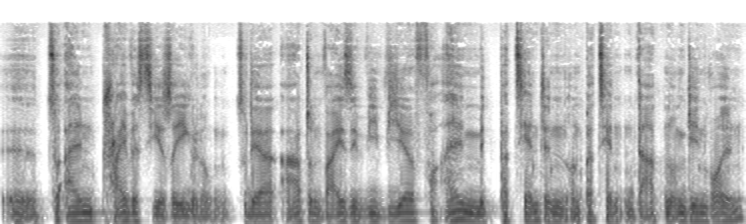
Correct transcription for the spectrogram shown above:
äh, zu allen Privacy-Regelungen, zu der Art und Weise, wie wir vor allem mit Patientinnen und Patienten Daten umgehen wollen,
